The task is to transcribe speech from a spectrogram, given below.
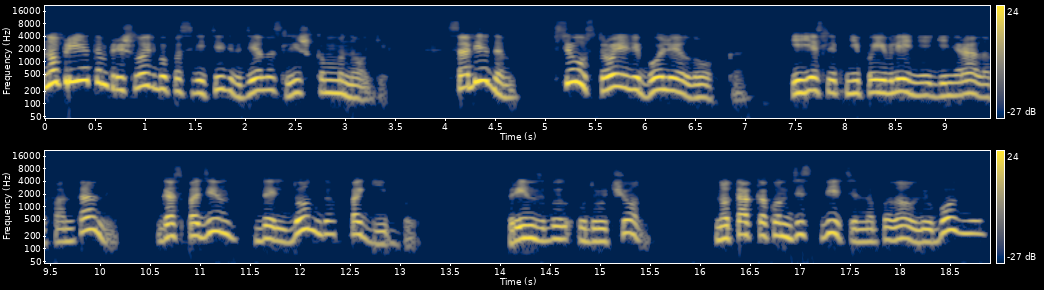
но при этом пришлось бы посвятить в дело слишком многих. С обедом все устроили более ловко, и если б не появление генерала Фонтаны, господин Дель Донго погиб бы. Принц был удручен, но так как он действительно пылал любовью,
